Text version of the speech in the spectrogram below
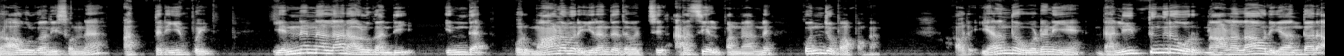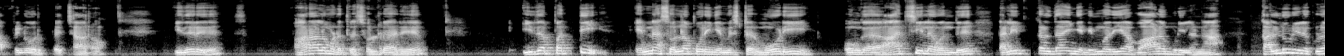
ராகுல் காந்தி சொன்ன அத்தனையும் போய். என்னென்னலாம் ராகுல் காந்தி இந்த ஒரு மாணவர் இறந்ததை வச்சு அரசியல் பண்ணான்னு கொஞ்சம் பார்ப்போங்க. அவர் இறந்த உடனேயே தலித்துங்கிற ஒரு நாளெல்லாம் அவர் இறந்தார் அப்படின்னு ஒரு பிரச்சாரம். இதர் பாராளுமன்றத்தில் சொல்கிறாரு இதை பற்றி என்ன சொல்ல போறீங்க மிஸ்டர் மோடி? உங்கள் ஆட்சியில் வந்து தலித்கள் தான் இங்கே நிம்மதியாக வாழ முடியலன்னா கல்லூரியில் கூட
